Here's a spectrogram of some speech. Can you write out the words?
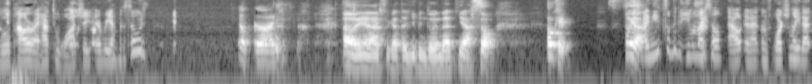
willpower I have to watch every episode. Oh god. Oh yeah, I forgot that you've been doing that. Yeah, so okay. So yeah, I need something to even myself out, and I, unfortunately, that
